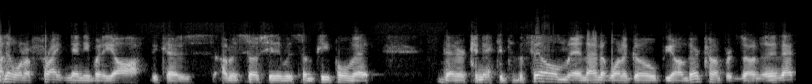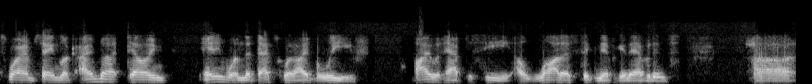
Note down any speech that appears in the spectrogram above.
I don't want to frighten anybody off because I'm associated with some people that that are connected to the film, and I don't want to go beyond their comfort zone. And that's why I'm saying, look, I'm not telling anyone that that's what I believe. I would have to see a lot of significant evidence uh,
